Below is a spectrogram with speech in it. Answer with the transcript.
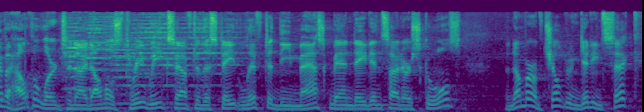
We have a health alert tonight, almost three weeks after the state lifted the mask mandate inside our schools. The number of children getting sick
